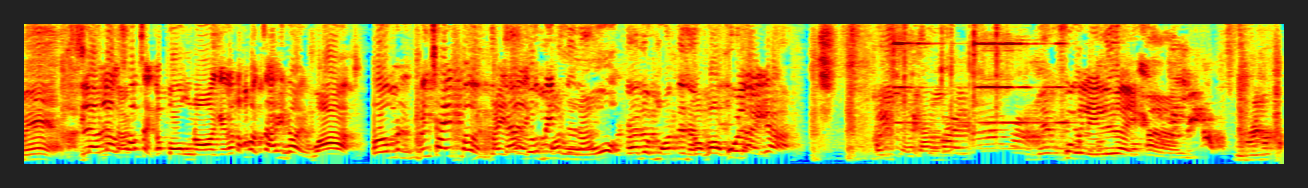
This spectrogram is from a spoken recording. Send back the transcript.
แม่แล้วเราชอบใส่กระโปรงนอนแกก็ต้องเข้าใจหน่อยว่า เออมันไม่ใช่เปิดใจอะไรก็ไม่รู้กล้เริ่มฮอเลยนะบอกพูดอะไรอะไม่ใส่ตังค์แม่พูดไปเรื่อยๆไม่อับชื้นเนะค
